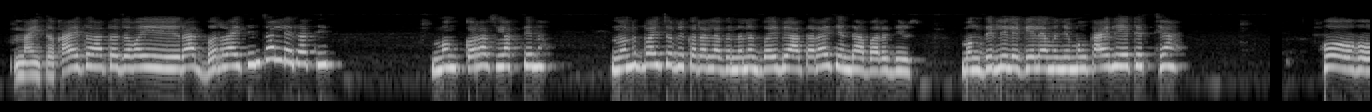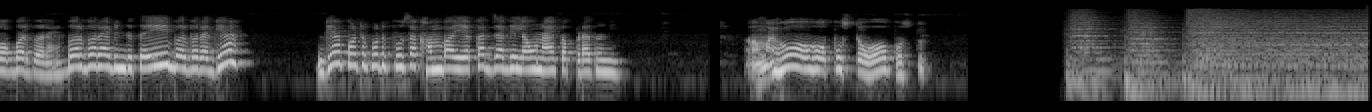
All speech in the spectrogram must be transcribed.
नाही तर काय तर आता जवाई रातभर राहतील चालले जातील मग करावंच लागते ना. ननदबाईचं बी करायला लागेल ननदबाई बी आता राहते दहा बारा दिवस. मग दिल्लीला गेला म्हणजे मग काय येतात त्या? हो हो बरोबर आहे. बरोबर आहे बिंदुताई बरोबर आहे. घ्या. घ्या पटपट पुसा खांबा एकाच जागी लावून आहे कपडा तुम्ही. हो हो पुसतो हो पुसतो.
